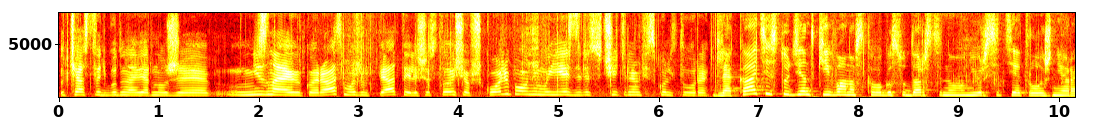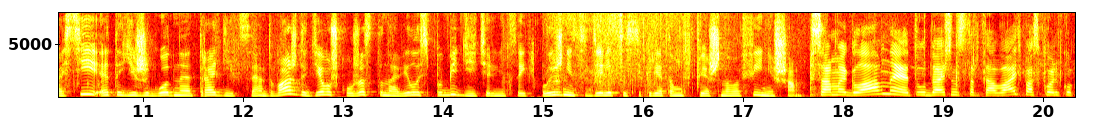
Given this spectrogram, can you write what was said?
Участвовать буду, наверное, уже не знаю какой раз, может быть, пятый или шестой. Еще в школе, помню, мы ездили с учителем физкультуры. Для Кати, студентки Ивановского государственного университета лыжня России, это ежегодная традиция. Дважды девушка уже становилась победительницей. Лыжница делится секретом успешного финиша. Самое главное – это удачно стартовать, поскольку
